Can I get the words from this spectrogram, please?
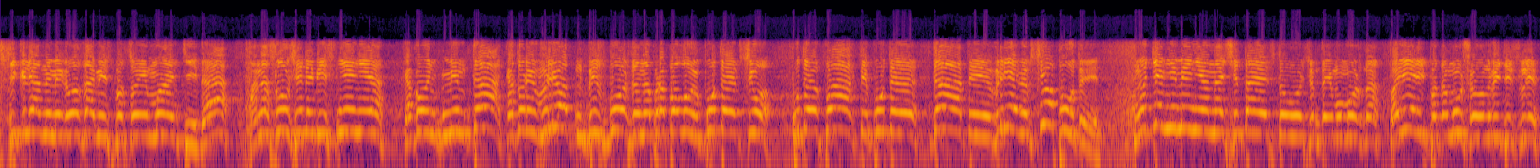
стеклянными глазами из-под своей мантии, да? Она слушает объяснение какого-нибудь мента, который врет безбожно на прополую, путая все, путая факты, путая даты, время, все путает. Но тем не менее она считает, что в общем-то ему можно поверить, потому что он, видите ли,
